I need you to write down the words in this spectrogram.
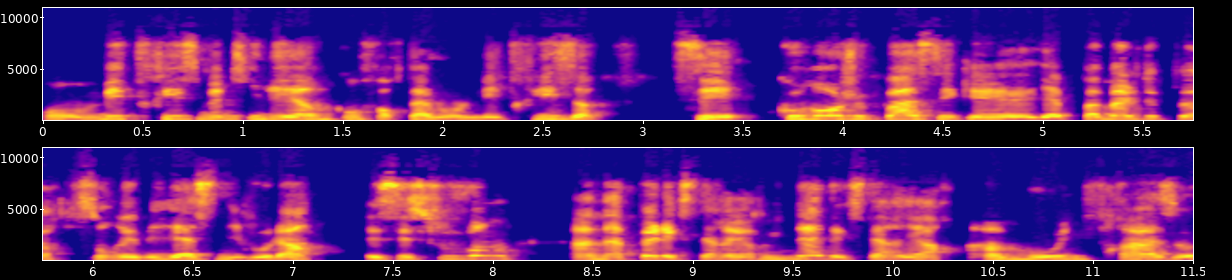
on maîtrise, même s'il est inconfortable, on le maîtrise. C'est comment je passe et qu'il y a pas mal de peurs qui sont réveillées à ce niveau-là. Et c'est souvent un appel extérieur, une aide extérieure, un mot, une phrase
